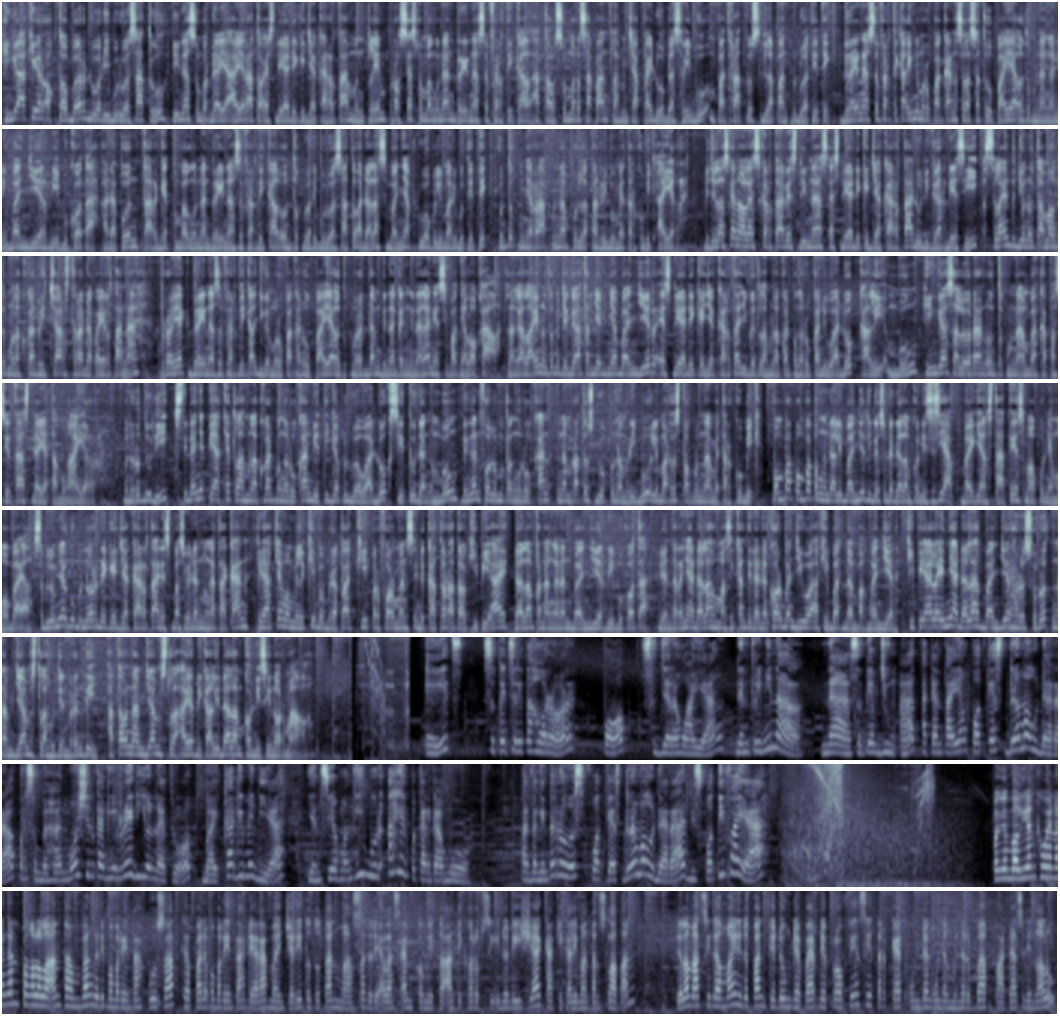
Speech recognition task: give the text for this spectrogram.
Hingga akhir Oktober 2021, Dinas Sumber Daya Air atau SDA DKI Jakarta mengklaim proses pembangunan drainase vertikal atau sumber resapan telah mencapai 12.482 titik. Drainase vertikal ini merupakan salah satu upaya untuk menangani banjir di ibu kota. Adapun target pembangunan drainase vertikal untuk 2021 adalah sebanyak 25.000 titik untuk menyerap 68.000 meter kubik air. Dijelaskan oleh Sekretaris Dinas SDA DKI Jakarta Dudi Gardesi, selain tujuan utama untuk melakukan recharge terhadap air tanah, proyek drainase vertikal juga merupakan upaya untuk meredam genangan-genangan yang sifatnya lokal. Langkah lain untuk mencegah terjadinya banjir, SDA DKI Jakarta juga telah melakukan pengerukan di waduk, kali, embung, hingga saluran untuk menambah kapasitas daya tampung air. Menurut Dudi, setidaknya pihaknya telah melakukan pengerukan di 32 waduk, situ, dan embung dengan volume pengerukan 626.546 meter kubik. Pompa-pompa pengendali banjir juga sudah dalam kondisi siap, baik yang statis maupun yang mobile. Sebelumnya, Gubernur DKI Jakarta Anies Baswedan mengatakan pihaknya memiliki beberapa Key Performance Indicator atau KPI dalam penanganan banjir di ibu kota. Di antaranya adalah memastikan tidak ada korban jiwa akibat dampak banjir. KPI lainnya adalah banjir harus surut 6 jam setelah hujan berhenti, atau 6 jam setelah air dikali dalam kondisi normal. Eits, suka cerita horor, pop, sejarah wayang, dan kriminal. Nah, setiap Jumat akan tayang podcast drama udara persembahan Motion KG Radio Network by KG Media yang siap menghibur akhir pekan kamu. Pantengin terus podcast drama udara di Spotify ya. Pengembalian kewenangan pengelolaan tambang dari pemerintah pusat kepada pemerintah daerah menjadi tuntutan masa dari LSM Komite Anti Korupsi Indonesia kaki Kalimantan Selatan dalam aksi damai di depan gedung DPRD Provinsi terkait Undang-Undang Minerba pada Senin lalu.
